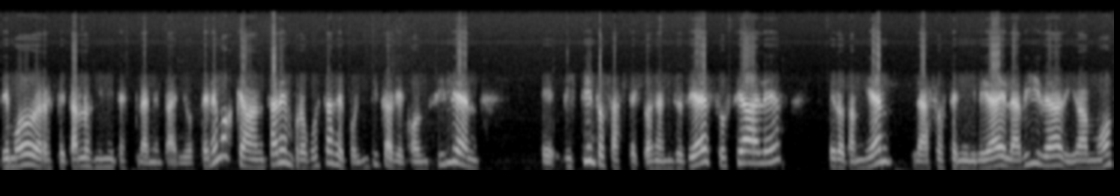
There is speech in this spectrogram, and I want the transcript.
de modo de respetar los límites planetarios. Tenemos que avanzar en propuestas de política que concilien eh, distintos aspectos, las necesidades sociales, pero también la sostenibilidad de la vida, digamos,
